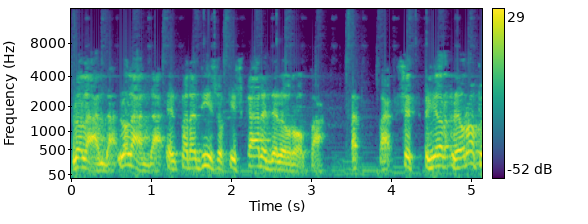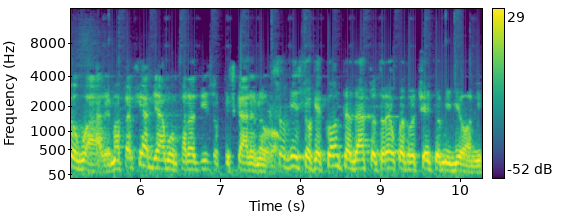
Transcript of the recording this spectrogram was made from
l'Olanda, l'Olanda è il paradiso fiscale dell'Europa. Se l'Europa è uguale, ma perché abbiamo un paradiso fiscale in Europa? Ho visto che Conte ha dato 300 o 400 milioni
